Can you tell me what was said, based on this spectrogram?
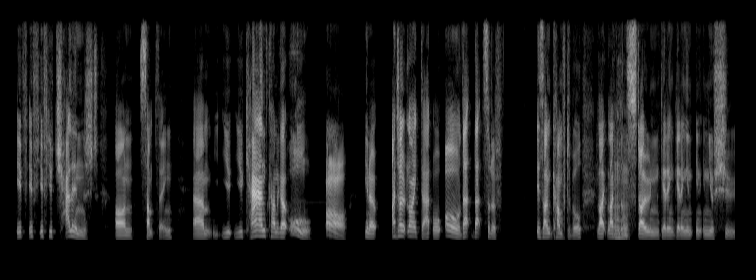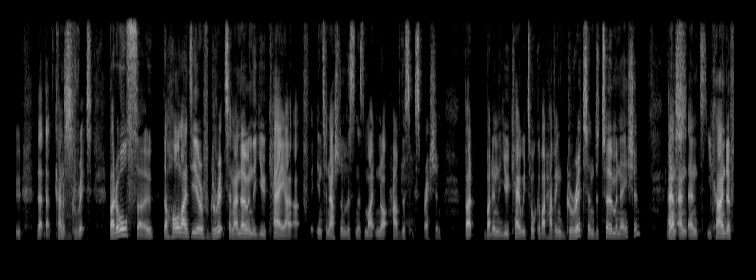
if if if you're challenged on something, um, you you can kind of go, oh, oh, you know, I don't like that, or oh, that that sort of is uncomfortable, like like mm-hmm. a little mm-hmm. stone getting getting in, in, in your shoe. That that kind yes. of grit, but also the whole idea of grit. And I know in the UK, I, international listeners might not have this expression, but but in the UK we talk about having grit and determination. And, yes. and and you kind of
